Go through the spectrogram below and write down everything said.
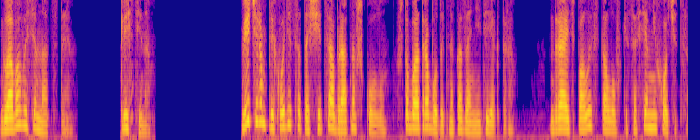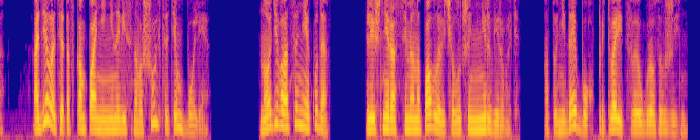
Глава 18. Кристина. Вечером приходится тащиться обратно в школу, чтобы отработать наказание директора. Драить полы в столовке совсем не хочется. А делать это в компании ненавистного Шульца тем более. Но одеваться некуда. Лишний раз Семёна Павловича лучше не нервировать. А то, не дай бог, притворит свои угрозы в жизнь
